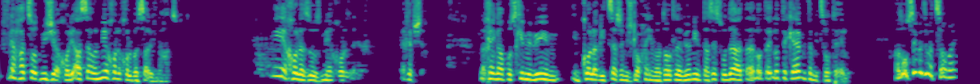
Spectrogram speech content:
לפני חצות מי שיכול יעשה, אבל מי יכול לאכול בשר לפני חצות? מי יכול לזוז? מי יכול זה? איך אפשר? לכן גם הפוסקים מביאים עם כל הריצה של משלוחים ומטרות לאביונים, תעשה סעודה, אתה לא, לא תקיים את המצוות האלו. אז עושים את זה בצהריים.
